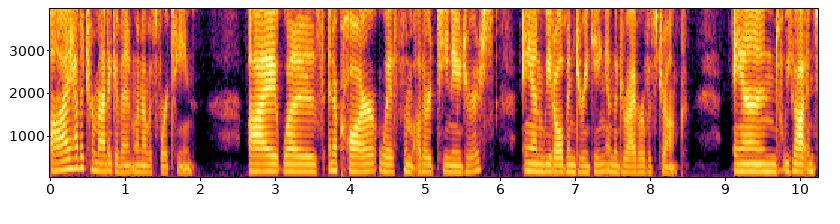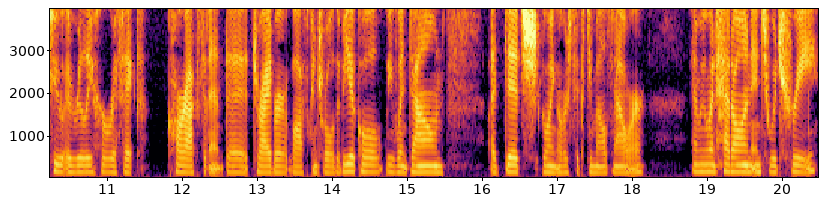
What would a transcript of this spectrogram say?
I had a traumatic event when I was 14. I was in a car with some other teenagers, and we'd all been drinking, and the driver was drunk. And we got into a really horrific car accident. The driver lost control of the vehicle. We went down a ditch going over 60 miles an hour, and we went head on into a tree.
